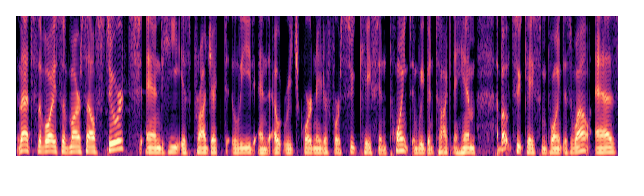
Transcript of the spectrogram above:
That's the voice of Marcel Stewart, and he is project lead and outreach coordinator for Suitcase in Point. And we've been talking to him about Suitcase in Point as well as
